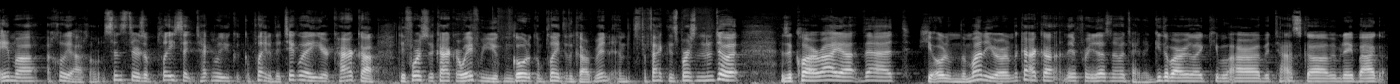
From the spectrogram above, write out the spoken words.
Ema Achuli Since there's a place that technically you could complain. If they take away your karka, they force the karka away from you. You can go to complain to the government, and it's the fact this person didn't do it is a klaraya that he owed him the money or owed him the karka, and therefore he doesn't have a taina. Gidabari like Kibul Arab Taska Mibnei Bag.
